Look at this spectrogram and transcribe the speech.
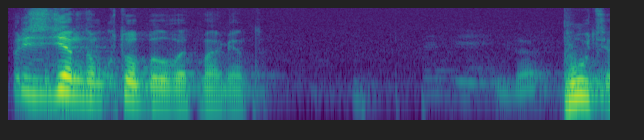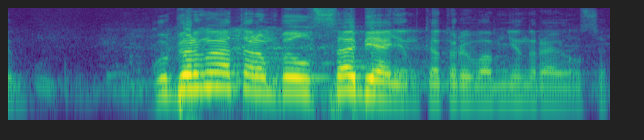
Президентом кто был в этот момент? Да. Путин. Путин. Губернатором был Собянин, который вам не нравился.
